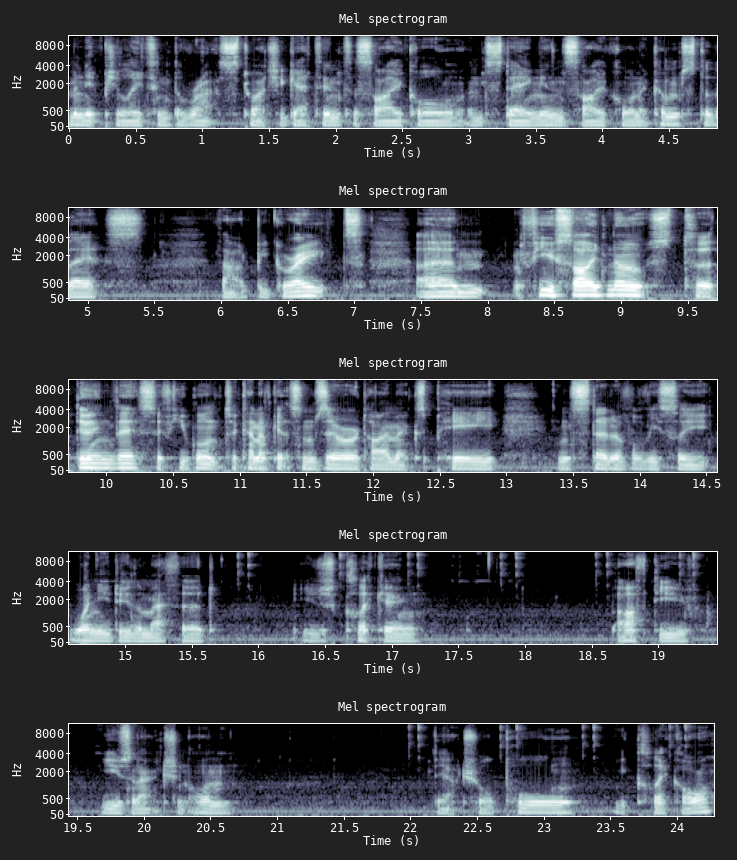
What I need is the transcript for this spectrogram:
manipulating the rats to actually get into cycle and staying in cycle when it comes to this that would be great. Um, a few side notes to doing this if you want to kind of get some zero time XP instead of obviously when you do the method you're just clicking after you use an action on the actual pool you click off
